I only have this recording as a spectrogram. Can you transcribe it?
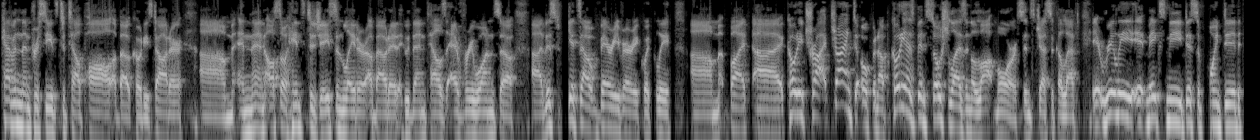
Kevin then proceeds to tell Paul about Cody's daughter, um, and then also hints to Jason later about it, who then tells everyone. So uh, this gets out very, very quickly. Um, but uh, Cody try, trying to open up. Cody has been socializing a lot more since Jessica left. It really it makes me disappointed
